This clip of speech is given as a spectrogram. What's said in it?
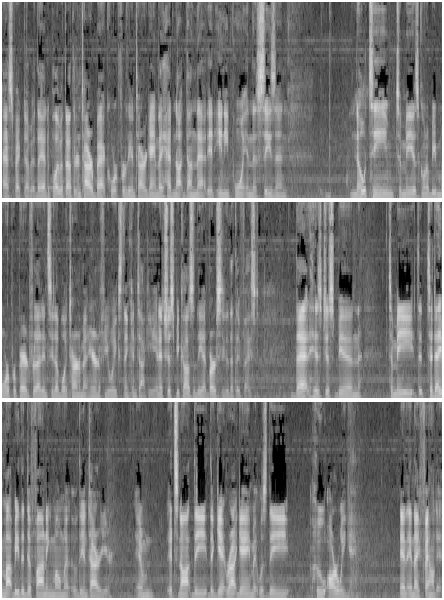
aspect of it. They had to play without their entire backcourt for the entire game. They had not done that at any point in this season. No team, to me, is going to be more prepared for that NCAA tournament here in a few weeks than Kentucky. And it's just because of the adversity that they faced. That has just been, to me, th- today might be the defining moment of the entire year. And it's not the, the get right game, it was the who are we game. And, and they found it.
